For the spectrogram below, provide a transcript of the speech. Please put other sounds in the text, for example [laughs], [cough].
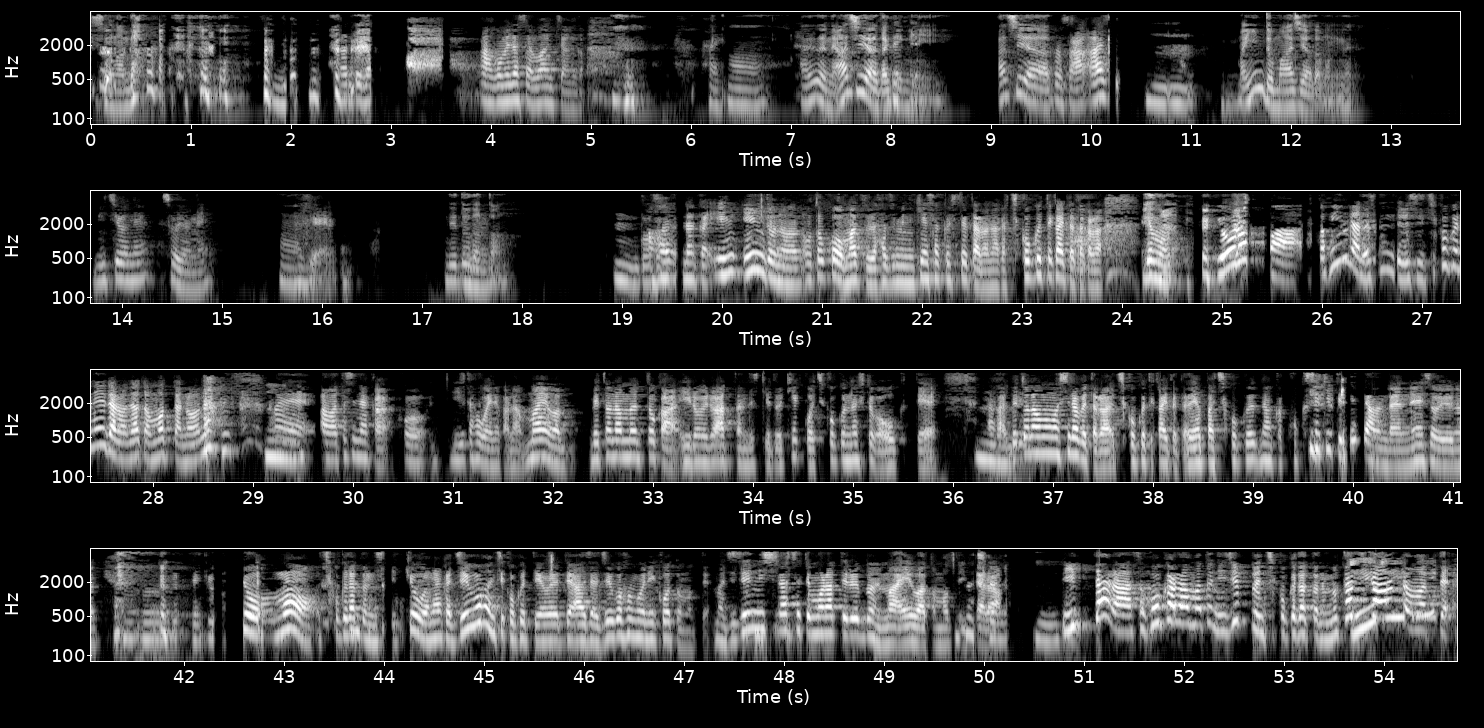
そうなんだ。なんとなくあ、ごめんなさい、ワンちゃんが。はい。うん。あれだよね、アジアだけに。アジアそ、うそう、あアジうんうん。まあ、インドもアジアだもんね。一応ね、そうよね。うん。アジアよね。で、どうだった？のうん、どうなんかイン、インドの男を待つ初めに検索してたら、なんか遅刻って書いてあったから、でも、[laughs] ヨーロッパ、フィンランド住んでるし、遅刻ねえだろうなと思ったの。前、あ、私なんか、こう、言った方がいいのかな。前はベトナムとかいろいろあったんですけど、結構遅刻の人が多くて、なんかベトナムも調べたら遅刻って書いてあったら、やっぱ遅刻、なんか国籍って出ちゃうんだよね、そういうの。で今日も遅刻だったんですけど、今日はなんか15分遅刻って言われて、あ、じゃあ15分後に行こうと思って。まあ事前に知らせてもらってる分、まあええわと思って行ったら、うん行ったら、そこからまた20分遅刻だったの、ムカつかんと思って。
